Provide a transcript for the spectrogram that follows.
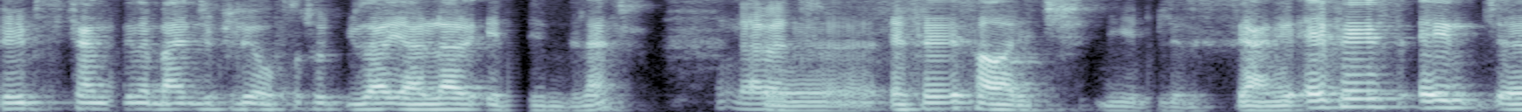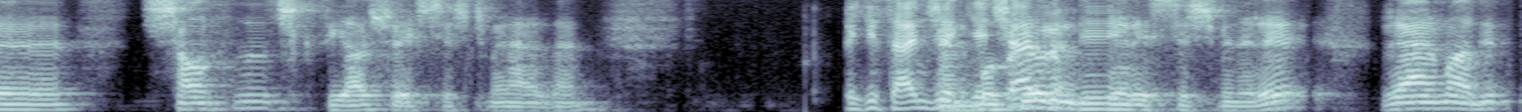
Ve hepsi kendine bence playoff'ta çok güzel yerler edindiler. Evet. Ee, Efes hariç diyebiliriz. Yani Efes en e, şanssızı çıktı ya şu eşleşmelerden. Peki sence Yani geçer bakıyorum mi? diğer eşleşmelere. Real Madrid,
